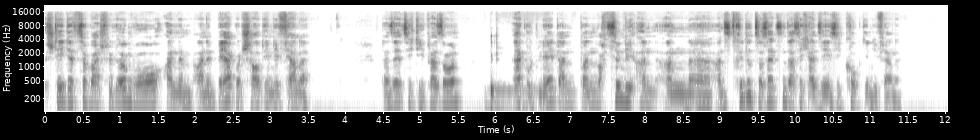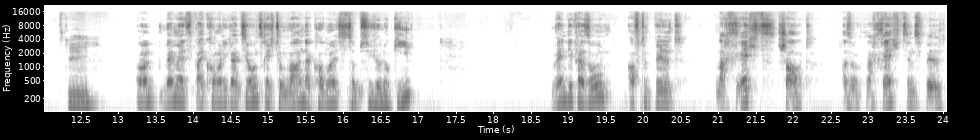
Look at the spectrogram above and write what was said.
steht jetzt zum Beispiel irgendwo an einem, an einem Berg und schaut in die Ferne. Dann setzt sich die Person, ja gut, nee, dann, dann macht Sinn, die an, an, äh, ans Drittel zu setzen, dass ich halt sehe, sie guckt in die Ferne. Mhm. Und wenn wir jetzt bei Kommunikationsrichtung waren, da kommen wir jetzt zur Psychologie. Wenn die Person auf dem Bild nach rechts schaut, also nach rechts ins Bild,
